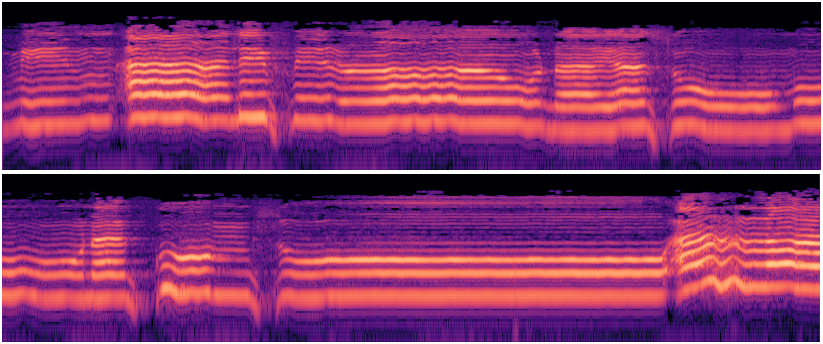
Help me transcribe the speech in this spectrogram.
من آل فرعون يسومونكم سوء العذاب.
